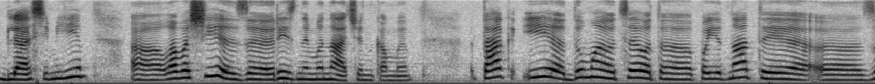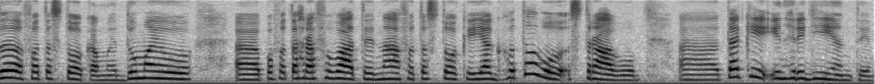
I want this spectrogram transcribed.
для сім'ї лаваші з різними начинками. Так, і думаю, це от е, поєднати е, з фотостоками. Думаю, е, пофотографувати на фотостоки як готову страву, е, так і інгредієнти.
